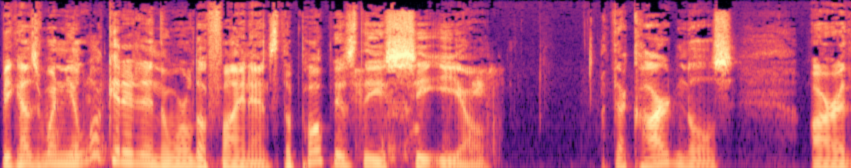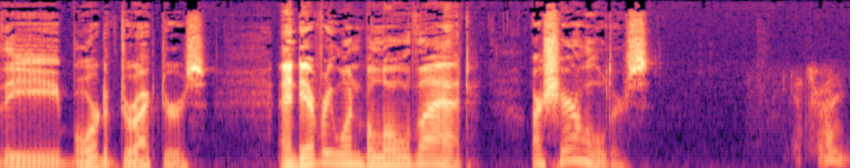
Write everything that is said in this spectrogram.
Because when you look at it in the world of finance, the Pope is the CEO, the cardinals are the board of directors, and everyone below that are shareholders. that's right.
